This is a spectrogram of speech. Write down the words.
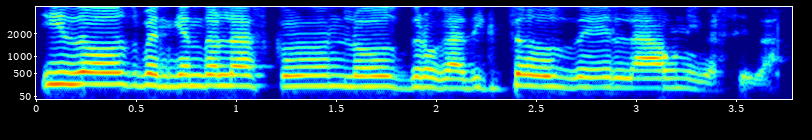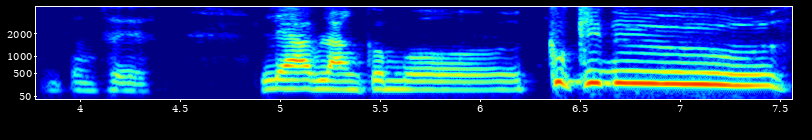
y dos, vendiéndolas con los drogadictos de la universidad. Entonces, le hablan como Cookie Dude.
